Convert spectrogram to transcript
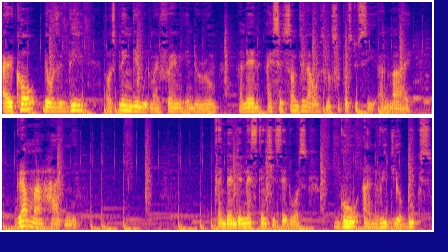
I, recall there was a day I was playing game with my friend in the room, and then I said something I was not supposed to say, and my grandma had me. And then the next thing she said was, go and read your books.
